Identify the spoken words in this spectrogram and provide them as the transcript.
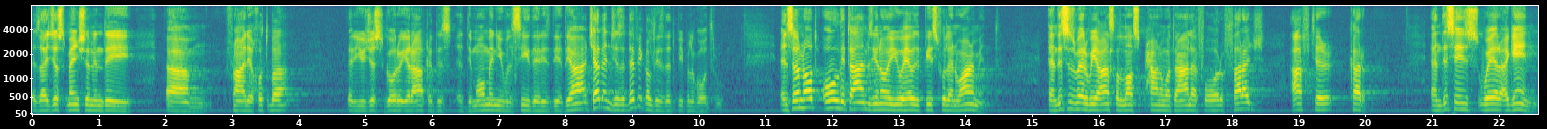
As I just mentioned in the um, Friday khutbah, that you just go to Iraq at, this, at the moment, you will see there, is the, there are challenges and difficulties that people go through. And so not all the times, you know, you have the peaceful environment. And this is where we ask Allah subhanahu wa ta'ala for faraj after karb. And this is where, again,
